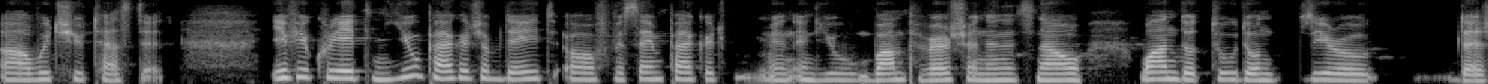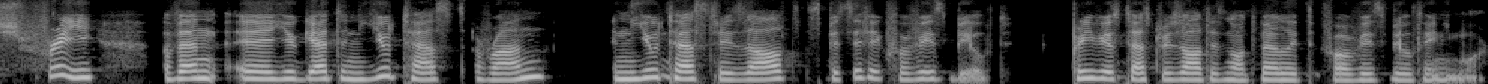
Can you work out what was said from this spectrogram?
uh, which you tested. If you create new package update of the same package and, and you bump version and it's now 1.2.0-3, then uh, you get a new test run, a new test result specific for this build. Previous test result is not valid for this build anymore.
